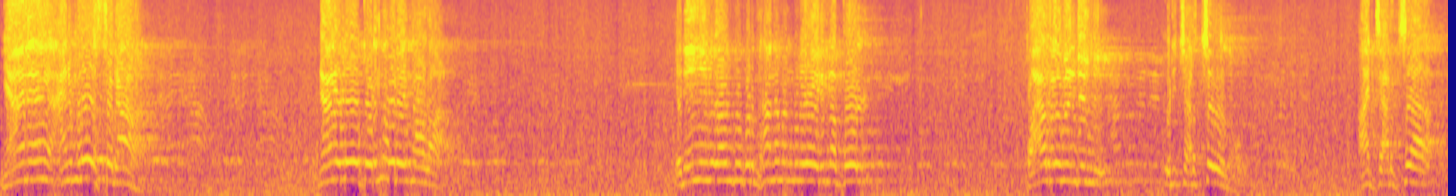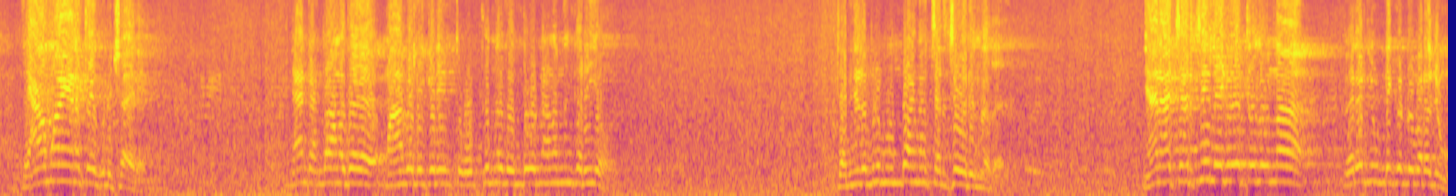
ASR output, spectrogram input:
ഞാൻ അനുഭവസ്ഥനാ. ഞാനുള്ളത് തുറന്നു പറയുന്ന ആളാണ് എനിക്ക് പ്രധാനമന്ത്രിയായിരുന്നപ്പോൾ പാർലമെന്റിൽ ഒരു ചർച്ച വന്നു. ആ ചർച്ച രാമായണത്തെ കുറിച്ചായിരുന്നു ഞാൻ രണ്ടാമത് മാവേലിക്കരയിൽ തോൽക്കുന്നത് എന്തുകൊണ്ടാണെന്ന് നിങ്ങൾക്കറിയോ? തെരഞ്ഞെടുപ്പിന് മുമ്പാണ് ആ ചർച്ച വരുന്നത്. ഞാൻ ആ ചർച്ചയിൽ നിന്ന് വിരൽ ചൂണ്ടിക്കൊണ്ട് പറഞ്ഞു.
